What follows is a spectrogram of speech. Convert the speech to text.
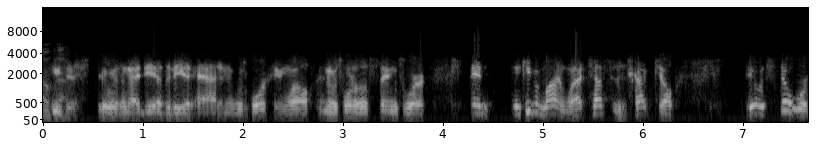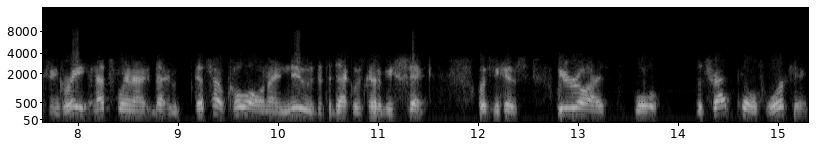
Okay. He just it was an idea that he had had, and it was working well. And it was one of those things where, and, and keep in mind when I tested the trap kill, it was still working great, and that's when I that, that's how Colwell and I knew that the deck was going to be sick was because we realized, well, the trap kill is working,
